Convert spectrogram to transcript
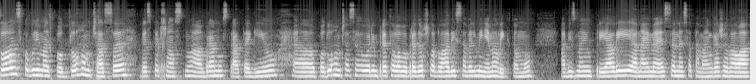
Slovensko bude mať po dlhom čase bezpečnostnú a obrannú stratégiu. E, po dlhom čase hovorím preto, lebo predošlé vlády sa veľmi nemali k tomu, aby sme ju prijali a najmä SNS sa tam angažovala e,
